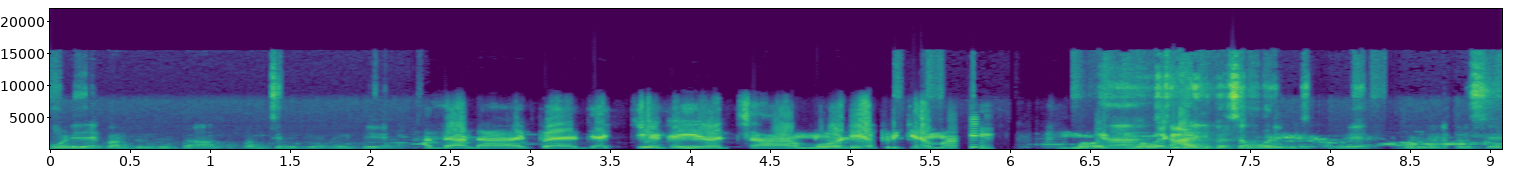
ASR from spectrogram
மோடியே கோயம்புத்தூர் கூப்பிட்டான் அவங்க ஃபங்க்ஷனுக்கு நைட்டு அதான்டா இப்ப ஜக்கிய கைய வச்சா மோடியே பிடிக்கிற மாதிரி மோடி. பெருசா மோடி பெருசு.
